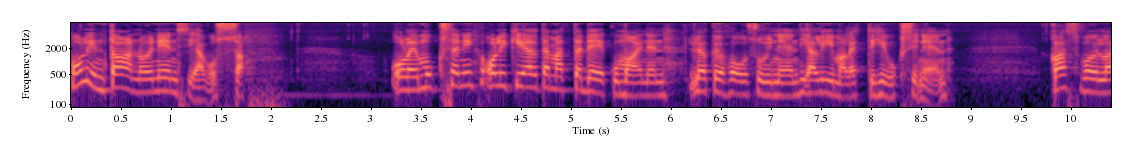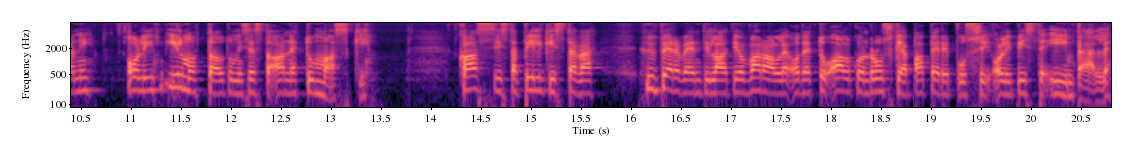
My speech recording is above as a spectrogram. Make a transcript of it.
Olin taannoin ensiavussa. Olemukseni oli kieltämättä deekumainen, lököhousuineen ja liimalettihiuksineen. Kasvoillani oli ilmoittautumisesta annettu maski. Kassista pilkistävä hyperventilaation varalle otettu Alkon ruskea paperipussi oli piste iin päälle.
